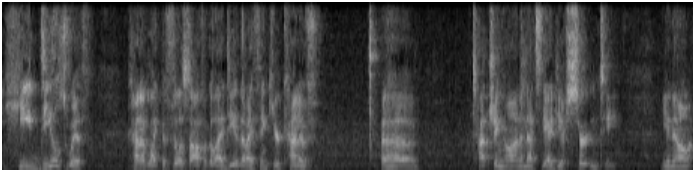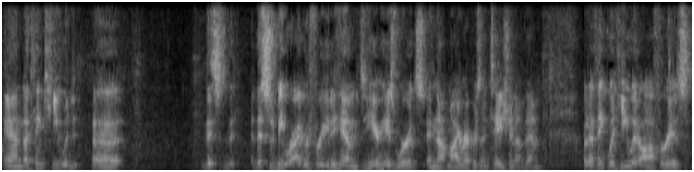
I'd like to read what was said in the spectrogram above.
he deals with kind of like the philosophical idea that I think you're kind of uh, touching on, and that's the idea of certainty. You know, and I think he would. Uh, this this would be where I'd refer you to him to hear his words and not my representation of them. But I think what he would offer is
